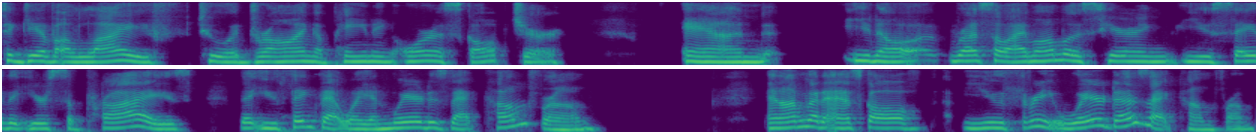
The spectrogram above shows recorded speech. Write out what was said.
to give a life to a drawing a painting or a sculpture. And you know russell i'm almost hearing you say that you're surprised that you think that way. And where does that come from and I'm going to ask all you three, where does that come from?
